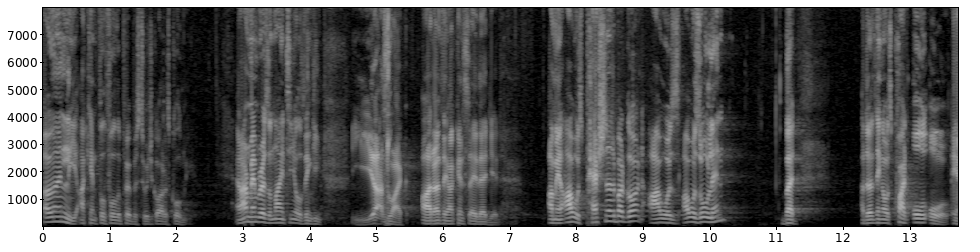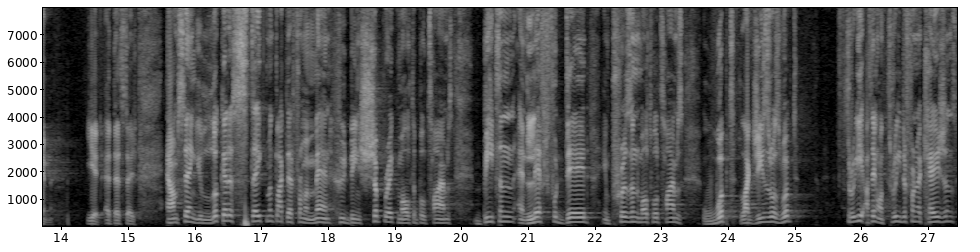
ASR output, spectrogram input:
only I can fulfill the purpose to which God has called me. And I remember as a 19 year old thinking, yes, like, I don't think I can say that yet. I mean, I was passionate about God, I was, I was all in, but I don't think I was quite all, all in yet at that stage. And I'm saying, you look at a statement like that from a man who'd been shipwrecked multiple times, beaten and left for dead, imprisoned multiple times, whipped like Jesus was whipped, three, I think on three different occasions.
